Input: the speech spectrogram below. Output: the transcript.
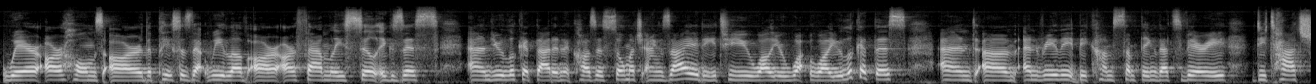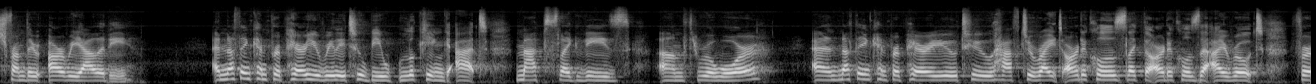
where our homes are, the places that we love are, our family still exists, and you look at that and it causes so much anxiety to you while you while you look at this, and um, and really it becomes something that's very detached from the, our reality. And nothing can prepare you really to be looking at maps like these um, through a war and nothing can prepare you to have to write articles like the articles that I wrote for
